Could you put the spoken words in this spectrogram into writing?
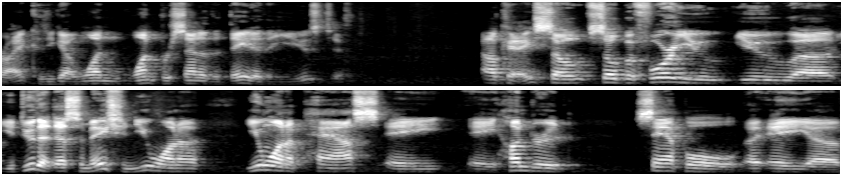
right? Because you got one one percent of the data that you used to. Okay, so so before you you uh, you do that decimation, you want to you want to pass a a hundred sample a, a uh,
